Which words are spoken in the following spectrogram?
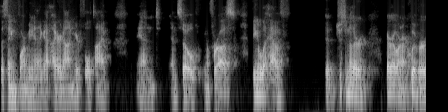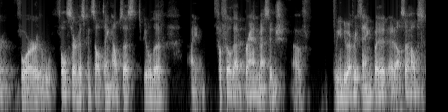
the thing for me, and I got hired on here full time. And and so you know, for us, being able to have uh, just another arrow in our quiver for full service consulting helps us to be able to I, fulfill that brand message of we can do everything. But it, it also helps.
